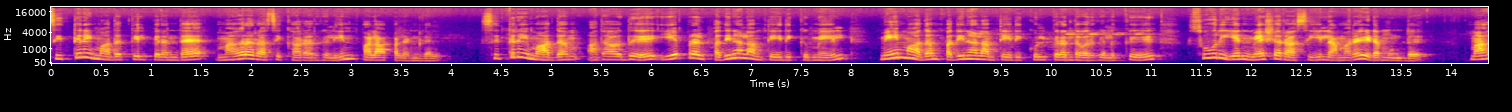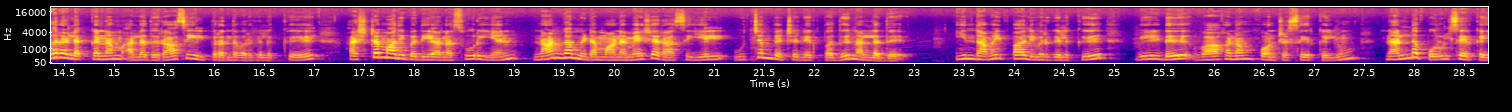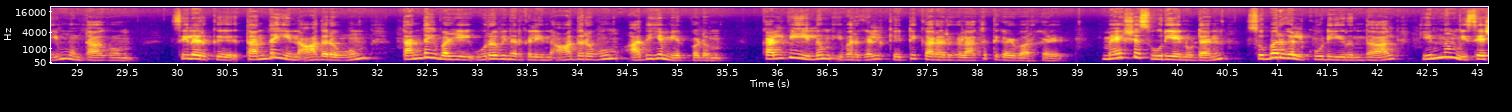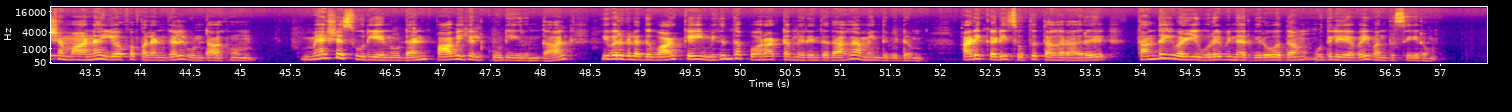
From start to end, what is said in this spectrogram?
சித்திரை மாதத்தில் பிறந்த மகர ராசிக்காரர்களின் பலாபலன்கள் சித்திரை மாதம் அதாவது ஏப்ரல் பதினாலாம் தேதிக்கு மேல் மே மாதம் பதினாலாம் தேதிக்குள் பிறந்தவர்களுக்கு சூரியன் மேஷ ராசியில் அமர இடம் உண்டு. மகர லக்கணம் அல்லது ராசியில் பிறந்தவர்களுக்கு அஷ்டமாதிபதியான சூரியன் நான்காம் இடமான மேஷ ராசியில் உச்சம் பெற்று நிற்பது நல்லது. இந்த அமைப்பால் இவர்களுக்கு வீடு வாகனம் போன்ற சேர்க்கையும் நல்ல பொருள் சேர்க்கையும் உண்டாகும். சிலருக்கு தந்தையின் ஆதரவும் தந்தை வழி உறவினர்களின் ஆதரவும் அதிகம் ஏற்படும். கல்வியிலும் இவர்கள் கெட்டிக்காரர்களாக திகழ்வார்கள். மேஷ சூரியனுடன் சுபர்கள் கூடியிருந்தால் இன்னும் விசேஷமான யோக பலன்கள் உண்டாகும். மேஷ சூரியனுடன் பாவிகள் கூடியிருந்தால் இவர்களது வாழ்க்கை மிகுந்த போராட்டம் நிறைந்ததாக அமைந்துவிடும். அடிக்கடி சொத்து தகராறு தந்தை வழி உறவினர் விரோதம் முதலியவை வந்து சேரும்.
